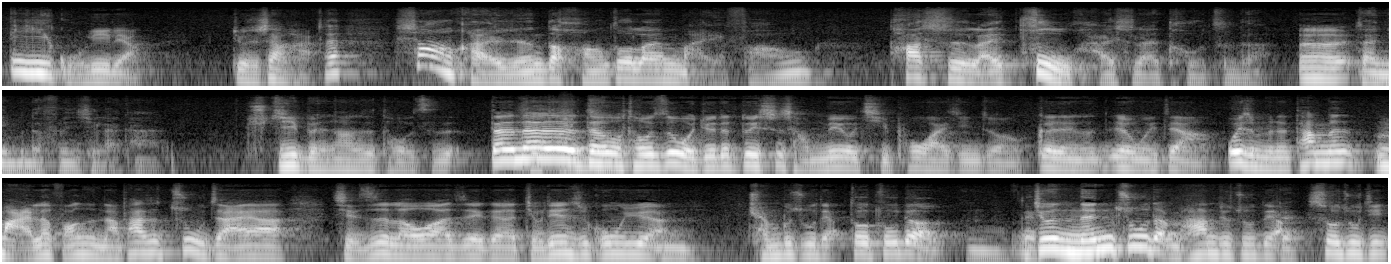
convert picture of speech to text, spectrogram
第一股力量，就是上海。哎，上海人到杭州来买房，他是来住还是来投资的？呃，在你们的分析来看，基本上是投资，但是他的投投资，我觉得对市场没有起破坏性作用。个人认为这样，为什么呢？他们买了房子，哪怕是住宅啊、写字楼啊、这个酒店式公寓啊，全部租掉，都租掉了。嗯，对就是能租的马上就租掉，收租金。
